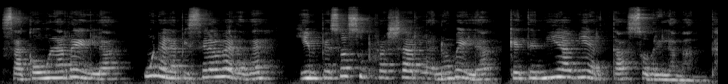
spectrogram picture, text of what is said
sacó una regla, una lapicera verde y empezó a subrayar la novela que tenía abierta sobre la manta.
